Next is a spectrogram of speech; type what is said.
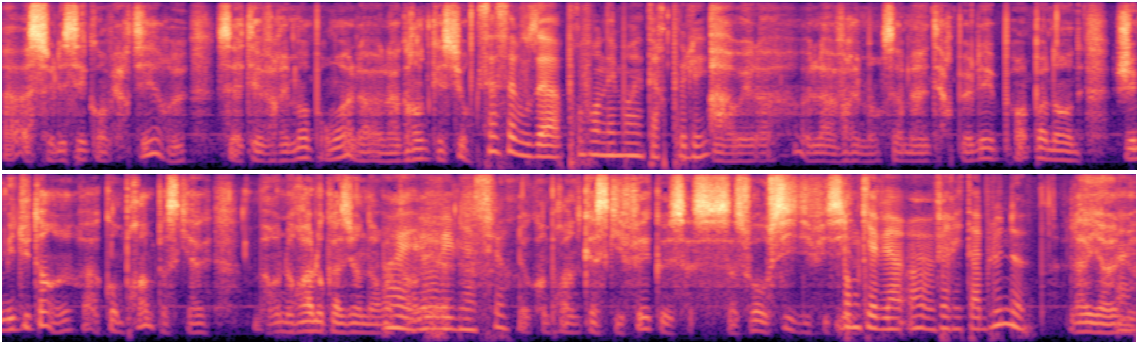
à, se laisser convertir, ça a été vraiment pour moi la, grande question. Ça, ça vous a profondément interpellé? Ah oui, là, là vraiment, ça m'a interpellé pendant. J'ai mis du temps hein, à comprendre parce qu'on bah, aura l'occasion d'en reparler, oui, bien sûr. de comprendre qu'est-ce qui fait que ça, soit aussi difficile. Donc il y avait un, véritable nœud. Là, il y a un nœud.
